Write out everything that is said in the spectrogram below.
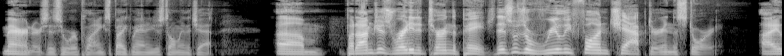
Mariners is who we're playing. Spike Manning just told me in the chat. Um, but I'm just ready to turn the page. This was a really fun chapter in the story. I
